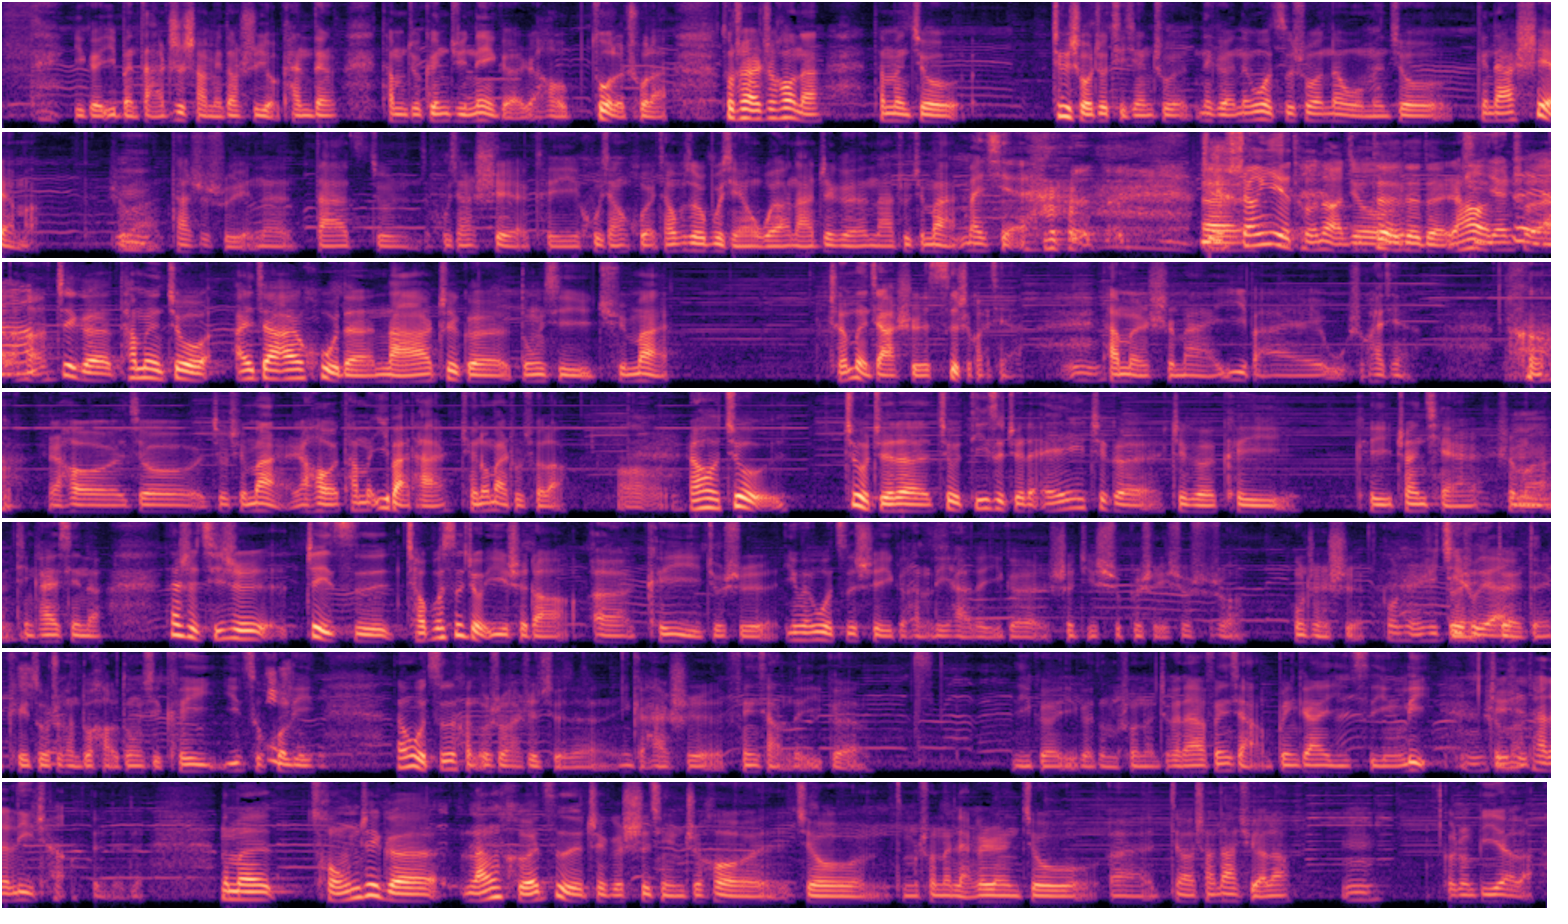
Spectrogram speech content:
一个一本杂志上面当时有刊登，他们就根据那个然后做了出来。做出来之后呢，他们就这个时候就体现出那个那沃兹说，那我们就跟大家 share 嘛。是吧嗯？他是属于那大家就是互相 share，可以互相混。乔布斯说不行，我要拿这个拿出去卖。卖钱，这个商业头脑就呃对对对，然后体现出来了哈。这个他们就挨家挨户的拿这个东西去卖，成本价是四十块钱，嗯他们是卖一百五十块钱，啊然后就就去卖，然后他们一百台全都卖出去了，嗯然后就就觉得就第一次觉得哎，这个这个可以可以赚钱是吗？嗯挺开心的。但是其实这次乔布斯就意识到，呃，可以就是因为沃兹是一个很厉害的一个设计师，不是就是说工程师，工程师、技术员，对对对，可以做出很多好的东西，可以以此获利。但沃兹很多时候还是觉得应该还是分享的一个一个一个怎么说呢？就和大家分享，不应该以此盈利。嗯，这是他的立场。对对对。那么从这个蓝盒子这个事情之后，就怎么说呢？两个人就呃就要上大学了，嗯高中毕业了。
